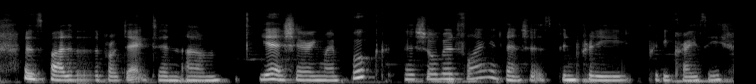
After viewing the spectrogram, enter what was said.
as part of the project. And um, yeah, sharing my book, A Shorebird Flying Adventure. It's been pretty, pretty crazy.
